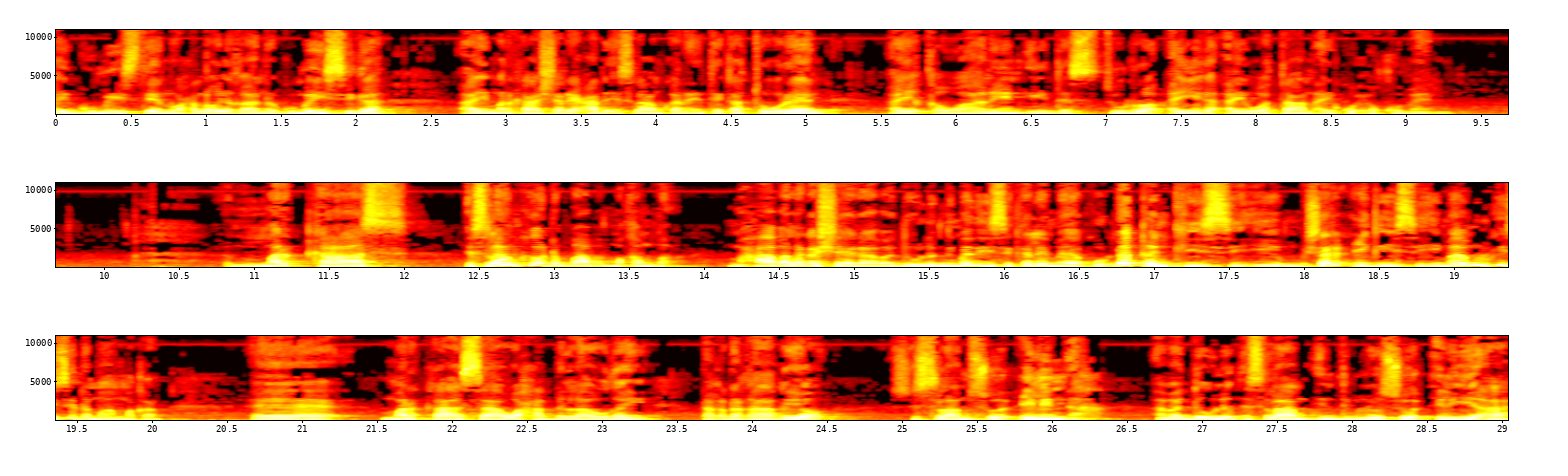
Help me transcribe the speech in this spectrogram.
ay gumaysteen waxa loo yaqaano gumaysiga ay markaa shareicadii islaamkana intay ka tuureen ay qawaaniin iyo dastuuro ayaga ay wataan ay ku xukumeen. Markaas islaamkii oo dhan baaba maqanba maxaaba laga sheegaaba dowladnimadiisi kalimaa ku dhaqankiisii iyo sharcigiisii iyo maamulkiisii dhammaa maqan. Markaasaa waxaa bilowday dhaqdhaqaaqyo islaam soo celin ah ama dowlad islaam in dib loo soo celiye ah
